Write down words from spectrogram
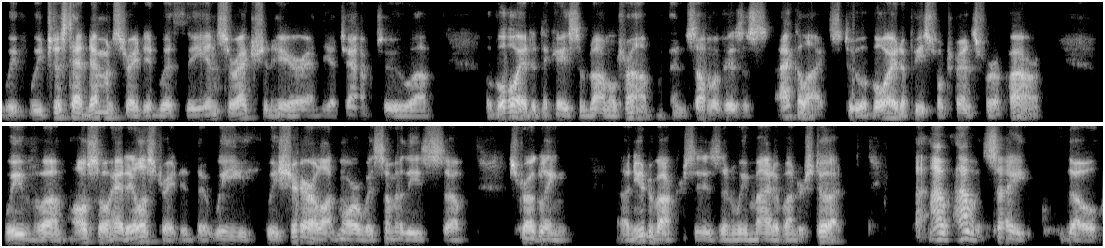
we've we just had demonstrated with the insurrection here and the attempt to uh, avoid, in the case of Donald Trump and some of his acolytes, to avoid a peaceful transfer of power. We've uh, also had illustrated that we we share a lot more with some of these uh, struggling uh, new democracies than we might have understood. I, I would say, though,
